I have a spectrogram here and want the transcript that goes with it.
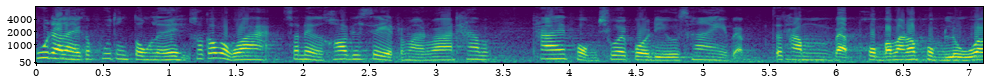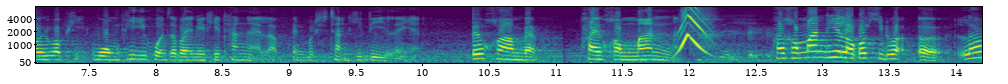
พูดอะไรก็พูดตรงๆเลย เขาก็บอกว่าเสนอข้อพิเศษประมาณว่าถ้า ถ้าให้ผมช่วยโปรดิวซ์ให้แบบจะทำแบบผมประมาณว่าผมรู้ว่าว่าพี่วงพี่ควรจะไปในทิศทางไหนแล้วเป็นทิศทางที่ดีอะไรเงี้ยด้วยความแบบภายความมั่นอะภายความมั่นที่เราก็คิดว่าเออแล้ว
